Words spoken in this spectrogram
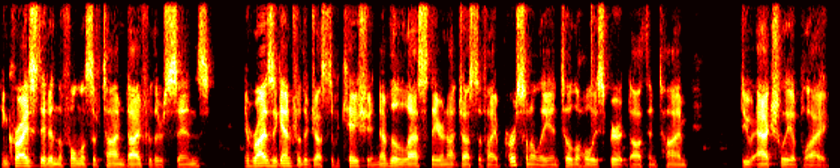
and Christ did in the fullness of time die for their sins and rise again for their justification. Nevertheless, they are not justified personally until the Holy Spirit doth in time do actually apply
